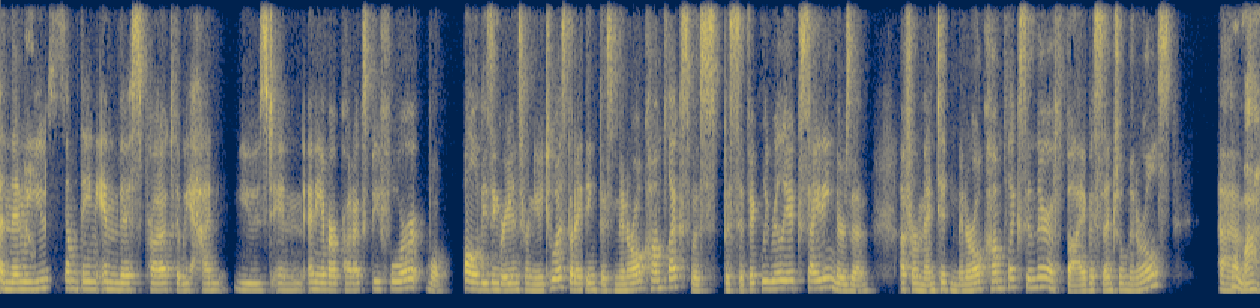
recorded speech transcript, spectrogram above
And then we used something in this product that we hadn't used in any of our products before. Well, all of these ingredients were new to us, but I think this mineral complex was specifically really exciting. There's a, a fermented mineral complex in there of five essential minerals. Oh, um, oh, wow.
